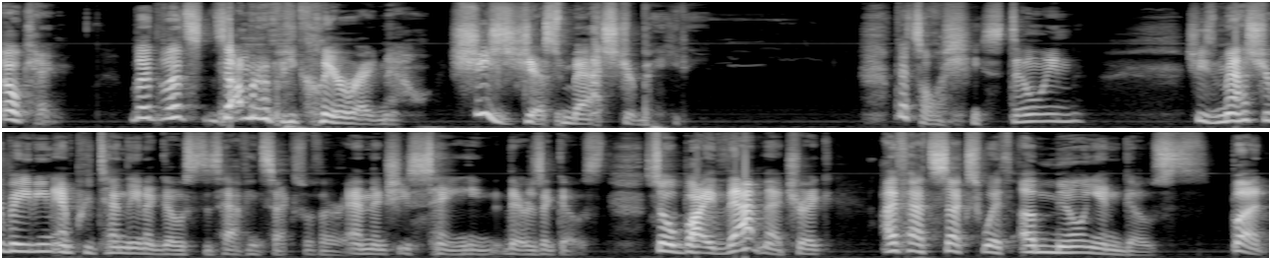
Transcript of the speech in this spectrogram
okay. Let, let's I'm to be clear right now. She's just masturbating. That's all she's doing. She's masturbating and pretending a ghost is having sex with her, and then she's saying there's a ghost. So, by that metric, I've had sex with a million ghosts. But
